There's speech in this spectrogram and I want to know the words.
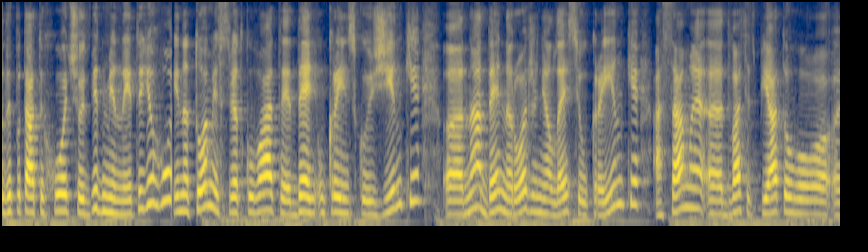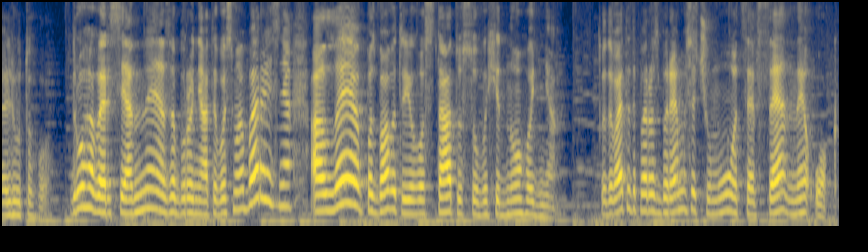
депутати хочуть відмінити його і натомість святкувати День української жінки е, на день народження Лесі Українки, а саме е, 25 лютого. Друга версія не забороняти 8 березня, але позбавити його статусу вихідного дня. То давайте тепер розберемося, чому це все не ок.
